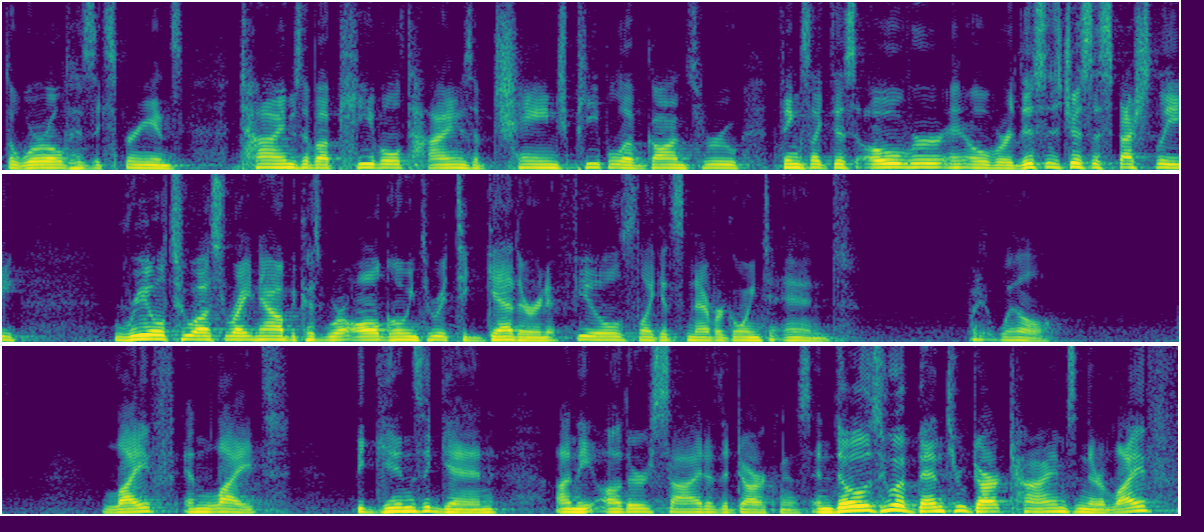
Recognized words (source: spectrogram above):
The world has experienced times of upheaval, times of change. People have gone through things like this over and over. This is just especially real to us right now because we're all going through it together and it feels like it's never going to end. But it will life and light begins again on the other side of the darkness. And those who have been through dark times in their life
